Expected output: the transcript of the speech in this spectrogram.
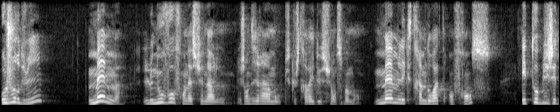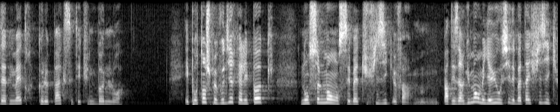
Aujourd'hui, même le nouveau Front National, j'en dirai un mot puisque je travaille dessus en ce moment, même l'extrême droite en France est obligée d'admettre que le Pax c'était une bonne loi. Et pourtant, je peux vous dire qu'à l'époque, non seulement on s'est battu physique, enfin, par des arguments, mais il y a eu aussi des batailles physiques.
